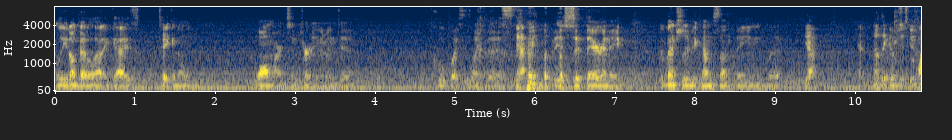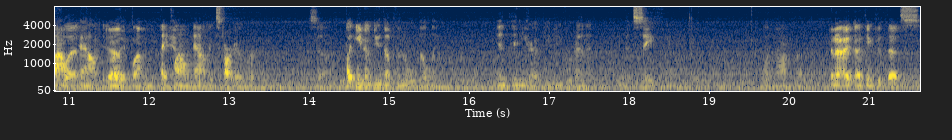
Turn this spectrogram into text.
Well, you don't got a lot of guys taking old WalMarts and turning them into cool places like this. Yeah. they just sit there and they eventually become something. But yeah, yeah. No, they go Just plow it down. Yeah. they plow. They plow them down and start over. So, but you don't do that with an old building, and, and you know if you can prevent it, if it's safe, and whatnot. But And I, I think that that's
